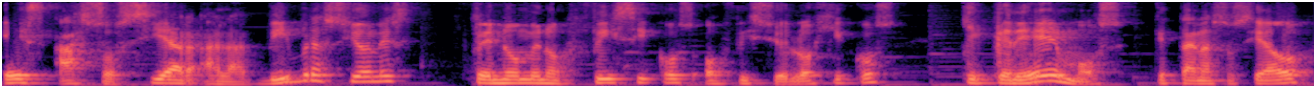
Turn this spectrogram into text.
es asociar a las vibraciones fenómenos físicos o fisiológicos que creemos que están asociados,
